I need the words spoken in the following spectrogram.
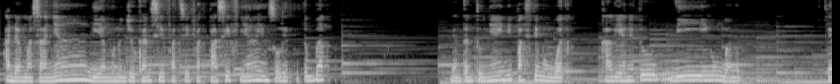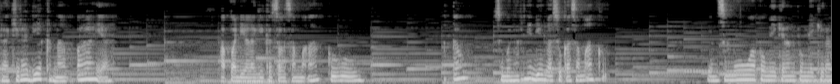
Ada masanya dia menunjukkan sifat-sifat pasifnya yang sulit ditebak. Dan tentunya ini pasti membuat kalian itu bingung banget. Kira-kira dia kenapa ya? Apa dia lagi kesel sama aku? Atau sebenarnya dia nggak suka sama aku? Dan semua pemikiran-pemikiran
